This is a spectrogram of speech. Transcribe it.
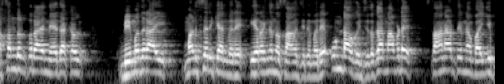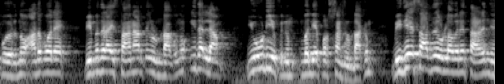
അസംതൃപ്തരായ നേതാക്കൾ വിമതരായി മത്സരിക്കാൻ വരെ ഇറങ്ങുന്ന സാഹചര്യം വരെ ഉണ്ടാവുകയും ചെയ്തു. കാരണം അവിടെ സ്ഥാനാർത്ഥിനെ വൈകിപ്പോയിരുന്നു അതുപോലെ വിമതരായി സ്ഥാനാർത്ഥികൾ ഉണ്ടാക്കുന്നു ഇതെല്ലാം യു ഡി എഫിനും വലിയ പ്രശ്നങ്ങളുണ്ടാക്കും. വിജയ സാധ്യതയുള്ളവരെ തഴഞ്ഞ്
